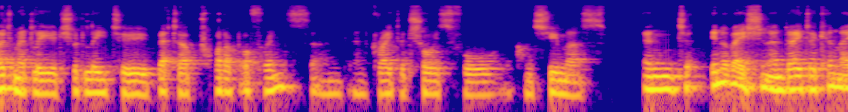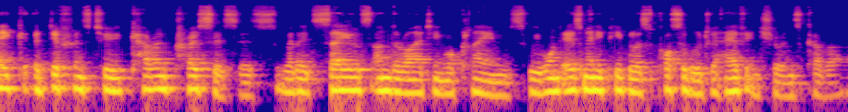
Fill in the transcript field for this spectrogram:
Ultimately, it should lead to better product offerings and, and greater choice for consumers and innovation and data can make a difference to current processes, whether it's sales, underwriting, or claims. We want as many people as possible to have insurance cover.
